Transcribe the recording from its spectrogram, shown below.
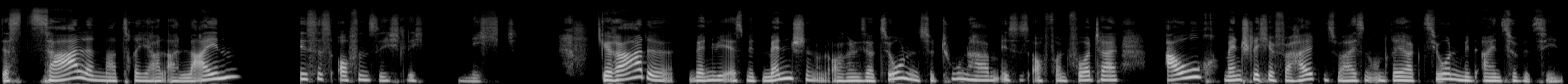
Das Zahlenmaterial allein ist es offensichtlich nicht. Gerade wenn wir es mit Menschen und Organisationen zu tun haben, ist es auch von Vorteil, auch menschliche Verhaltensweisen und Reaktionen mit einzubeziehen.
